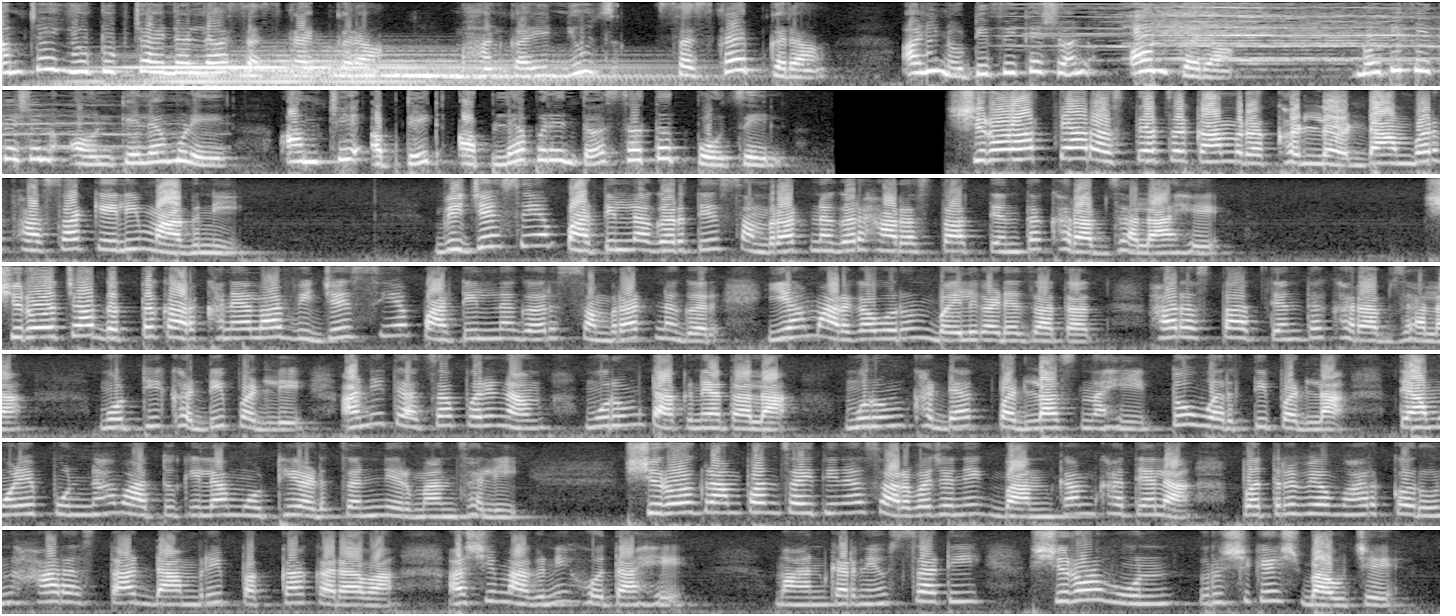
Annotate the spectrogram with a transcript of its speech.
आमच्या यूट्यूब चॅनलला सबस्क्राईब करा. महानकारी न्यूज सबस्क्राईब करा आणि नोटिफिकेशन ऑन करा. नोटिफिकेशन ऑन केल्यामुळे आमचे अपडेट आपल्यापर्यंत सतत पोहोचेल. शिरोळात त्या रस्त्याचं काम रखडलं डांबर फासा केली मागणी. विजयसिंह पाटील नगर ते सम्राटनगर हा रस्ता अत्यंत खराब झाला आहे. शिरोळच्या दत्त कारखान्याला विजयसिंह पाटील नगर सम्राटनगर या मार्गावरून बैलगाड्या जातात. हा रस्ता अत्यंत खराब झाला. मोठी खड्डी पडली आणि त्याचा परिणाम मुरुम टाकण्यात आला. मुरुम खड्ड्यात पडलाच नाही तो वरती पडला. त्यामुळे पुन्हा वाहतुकीला मोठी अडचण निर्माण झाली. शिरोळ ग्रामपंचायतीनं सार्वजनिक बांधकाम खात्याला पत्रव्यवहार करून हा रस्ता डांबरी पक्का करावा अशी मागणी होत आहे. महानकर न्यूजसाठी शिरोळहून ऋषिकेश बावचे.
